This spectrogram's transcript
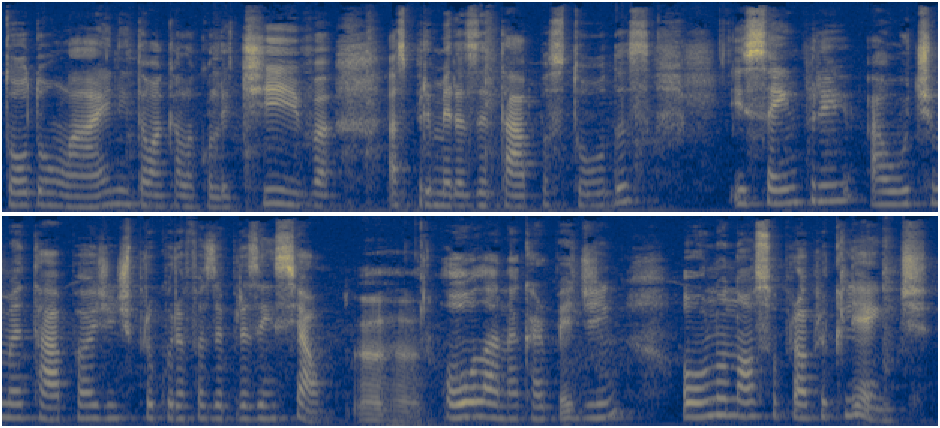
todo online, então aquela coletiva, as primeiras etapas todas. E sempre a última etapa a gente procura fazer presencial Aham. ou lá na Carpedim ou no nosso próprio cliente.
